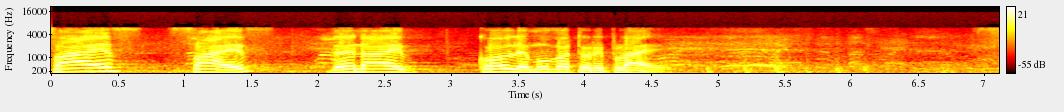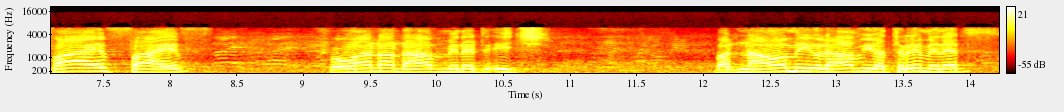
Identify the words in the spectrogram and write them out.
Five, five, then I call the mover to reply. Five, five, for one and a half minutes each. But Naomi, you'll have your three minutes.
